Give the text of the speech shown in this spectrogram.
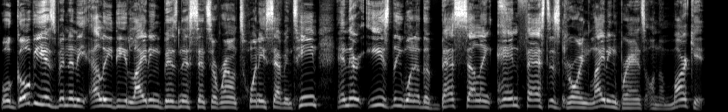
Well Govee has been in the LED lighting business since around 2017, and they're easily one of the best selling and fastest fastest growing lighting brands on the market.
